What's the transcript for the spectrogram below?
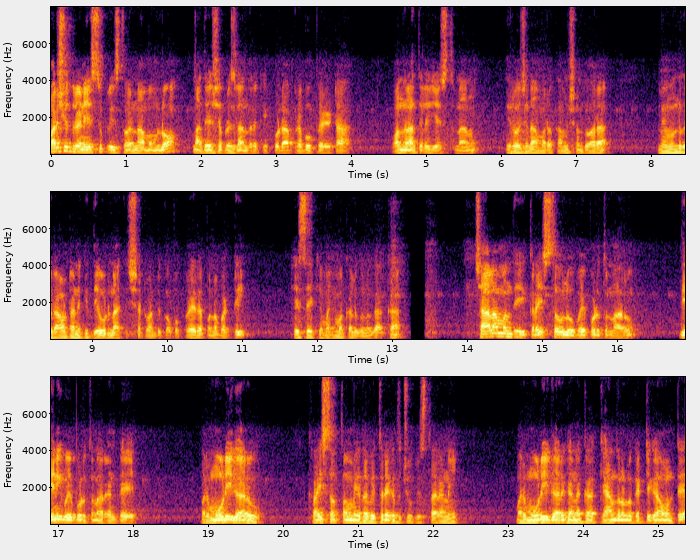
పరిశుద్ధులైన యేసుక్రీస్తు వారి నామంలో నా దేశ ప్రజలందరికీ కూడా ప్రభు పేరిట వందనాలు తెలియజేస్తున్నాను. ఈ రోజున మరొక అంశం ద్వారా మేము ముందుకు రావడానికి దేవుడు నాకు ఇచ్చినటువంటి గొప్ప ప్రేరేపణ బట్టి ఏసైకి మహిమ కలుగునుగాక చాలామంది క్రైస్తవులు భయపడుతున్నారు. దేనికి భయపడుతున్నారంటే మరి మోడీ గారు క్రైస్తత్వం మీద వ్యతిరేకత చూపిస్తారని మరి మోడీ గారు కనుక కేంద్రంలో గట్టిగా ఉంటే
